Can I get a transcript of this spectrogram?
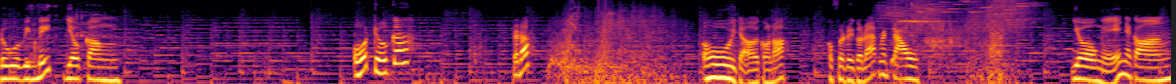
đua viên biết vô con. Ủa, trượt á? Ra đất. Ôi, trời ơi, con đó. Con Ferrigorap nó trâu. Vô nghĩa nha con.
